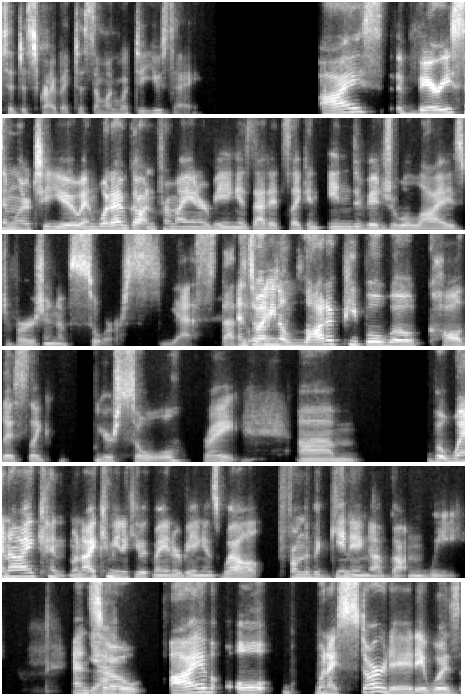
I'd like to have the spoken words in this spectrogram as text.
to describe it to someone, what do you say? I very similar to you and what I've gotten from my inner being is that it's like an individualized version of source. Yes, that's And so I mean a lot of people will call this like your soul, right? Mm-hmm. Um but when I can when I communicate with my inner being as well, from the beginning I've gotten we. And yeah. so I've all when I started, it was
